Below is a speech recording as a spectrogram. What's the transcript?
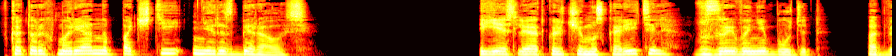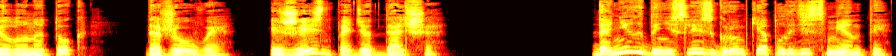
в которых Марианна почти не разбиралась. «Если отключим ускоритель, взрыва не будет», — подвел он итог, дожевывая, «и жизнь пойдет дальше». До них донеслись громкие аплодисменты.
